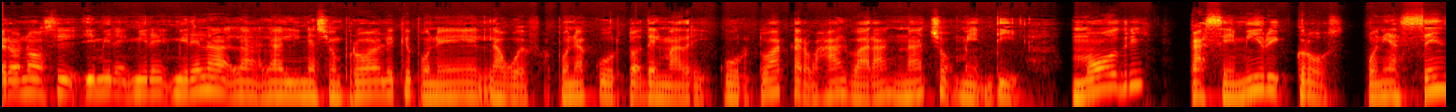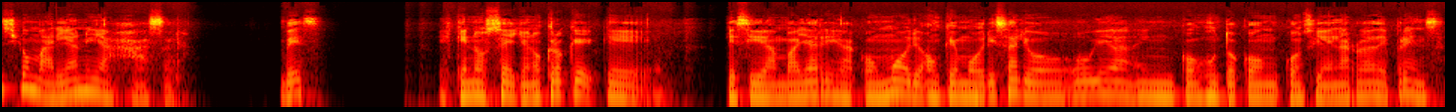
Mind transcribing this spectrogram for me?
Pero no, sí, y miren, miren, miren la, la, alineación probable que pone la UEFA. Pone a Courtois del Madrid, Courtois, Carvajal, Barán, Nacho, Mendy, Modri, Casemiro y Cross. Pone a Asensio, Mariano y a Hazard. ¿Ves? Es que no sé, yo no creo que, que, que Zidane vaya a arriesgar con Modri, aunque Modri salió hoy en conjunto con, con en la rueda de prensa.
